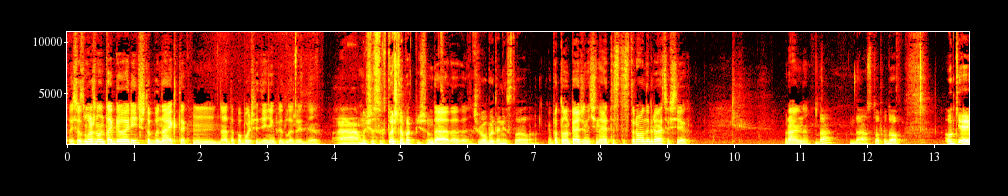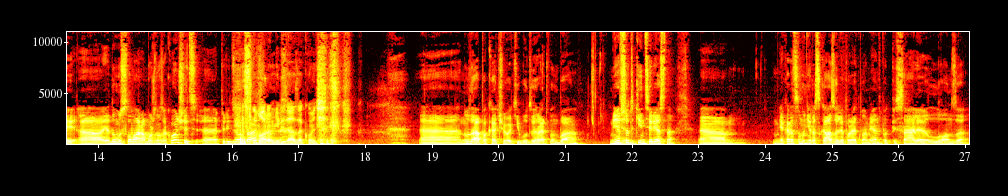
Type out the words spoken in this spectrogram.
То есть, возможно, он так говорит, чтобы Nike так, «Хм, надо побольше денег предложить, да? А мы сейчас их точно подпишем. Да, да, да. Чего бы это ни стоило. А потом, опять же, начинает тестостерон играть у всех. Правильно? Да, да, сто пудов. Окей, а, я думаю, с Лаваром можно закончить. Э, Перейдем дальше. Лаваром нельзя закончить. Э, ну да, пока чуваки будут играть в НБА. Мне все-таки интересно. Эм, Мне кажется, мы не рассказывали про этот момент. Подписали Лонзо,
